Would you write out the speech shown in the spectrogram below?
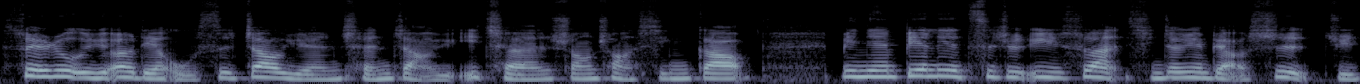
税入于二点五四兆元，成长于一成，双创新高。明年编列次序预算，行政院表示，举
